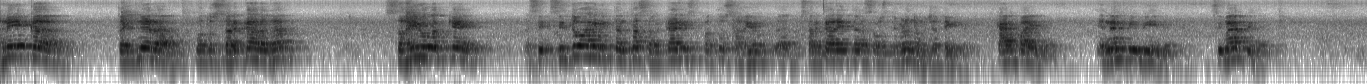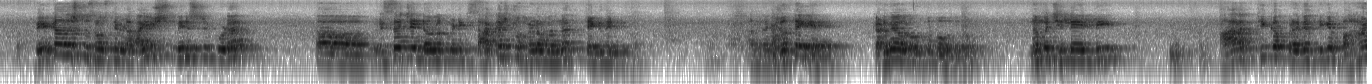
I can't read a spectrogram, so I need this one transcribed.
ಅನೇಕ ತಜ್ಞರ ಮತ್ತು ಸರ್ಕಾರದ ಸಹಯೋಗಕ್ಕೆ ಸಿದ್ಧವಾಗಿ ನಿಂತಂತ ಸರ್ಕಾರಿ ಮತ್ತು ಸಹಯೋಗ ಸರ್ಕಾರೇತರ ಸಂಸ್ಥೆಗಳು ನಮ್ಮ ಜೊತೆಗಿದೆ ಕ್ಯಾಂಪಾ ಇದೆ ಎನ್ ಎಂ ಪಿ ಬಿ ಇದೆ ಸಿಮ್ಯಾಪ್ ಇದೆ. ಬೇಕಾದಷ್ಟು ಸಂಸ್ಥೆಗಳು ಆಯುಷ್ ಮಿನಿಸ್ಟ್ರಿ ಕೂಡ ರಿಸರ್ಚ್ ಅಂಡ್ ಡೆವಲಪ್ಮೆಂಟ್ಗೆ ಸಾಕಷ್ಟು ಹಣವನ್ನು ತೆಗೆದಿಟ್ಟಿದೆ. ಅದರ ಜೊತೆಗೆ ಕಡಿಮೆ ಅವರು ಒಪ್ಪಬಹುದು. ನಮ್ಮ ಜಿಲ್ಲೆಯಲ್ಲಿ ಆರ್ಥಿಕ ಪ್ರಗತಿಗೆ ಬಹಳ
